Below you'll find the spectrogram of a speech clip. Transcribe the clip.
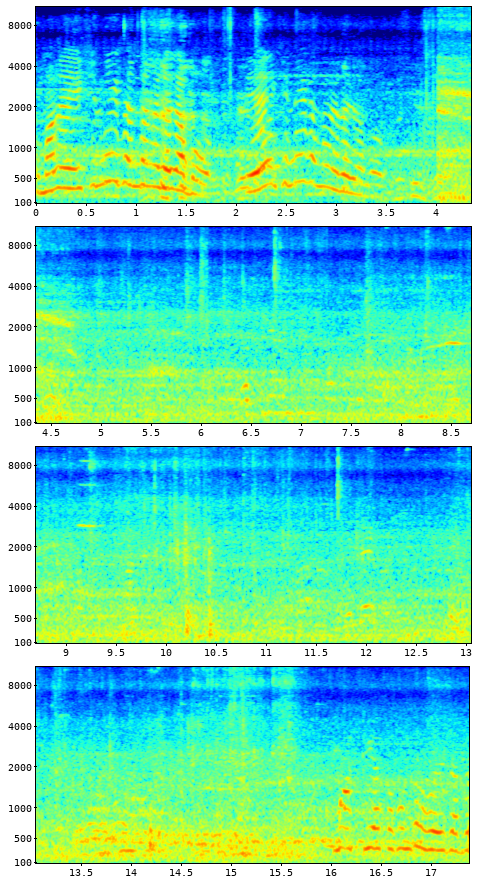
তোমাদের এইখানেই ফেন্দা মেরে যাব। এইখানেই ফেন্দা মেরে যাব। এতক্ষণ তো হয়ে যাবে?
